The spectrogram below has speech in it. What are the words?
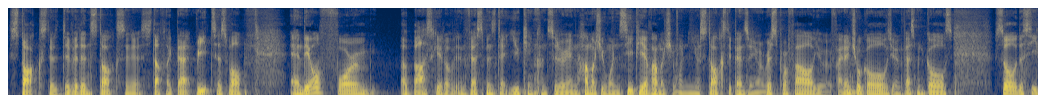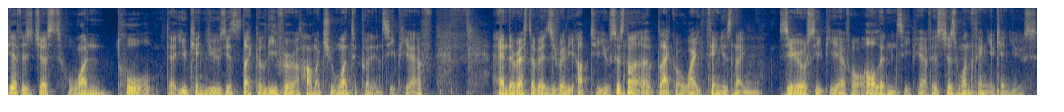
stocks, there's dividend stocks, and there's stuff like that, REITs as well. And they all form a basket of investments that you can consider and how much you want in CPF, how much you want in your stocks depends on your risk profile, your financial goals, your investment goals. So the CPF is just one tool that you can use. It's like a lever of how much you want to put in CPF and the rest of it is really up to you. So it's not a black or white thing. It's like mm. zero CPF or all in CPF. It's just one thing you can use.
